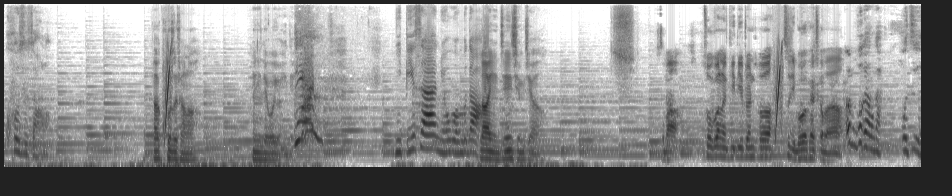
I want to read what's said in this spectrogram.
裤子脏了。拉裤子上了？那你离我远一点。你鼻塞，你又闻不到。辣眼睛行不行？怎么，坐惯了滴滴专车，自己不会开车门啊？呃，不敢不敢，我自己。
